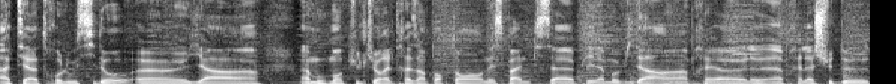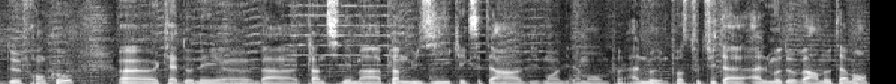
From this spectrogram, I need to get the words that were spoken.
à- Teatro Lucido, il y a un mouvement culturel très important en Espagne qui s'appelait la Movida hein, après, euh, le- après la chute de, Franco, euh, qui a donné euh, bah, plein de cinéma, plein de musique, etc. Bon, évidemment, on, pense tout de suite à Almodovar notamment.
